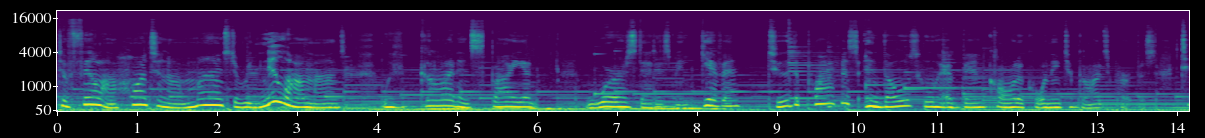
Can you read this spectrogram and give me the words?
to fill our hearts and our minds, to renew our minds with God inspired words that has been given to the prophets and those who have been called according to God's purpose to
